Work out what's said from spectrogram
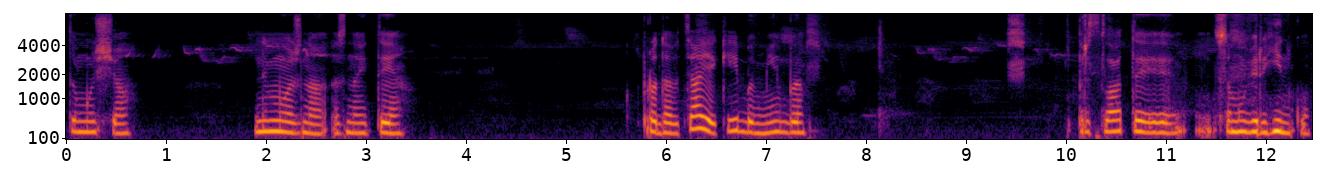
тому що не можна знайти продавця, який би міг би прислати саму віргінку.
